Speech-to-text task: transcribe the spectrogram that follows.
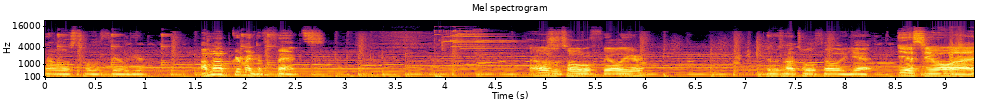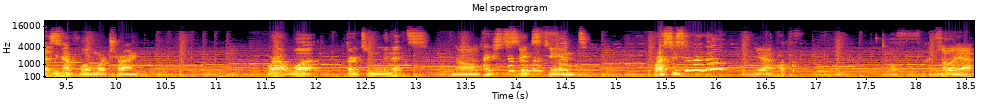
That was total failure. I'm gonna upgrade my defense. That was a total failure. It was not total failure yet. Yes, it was. We have one more try. We're at what? 13 minutes? No, I just stepped on my 16. foot. We're at 16 right now? Yeah. What the? Oh. So yeah,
